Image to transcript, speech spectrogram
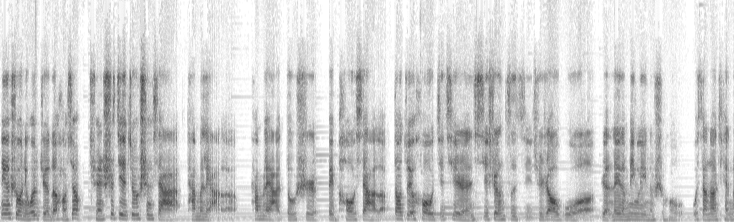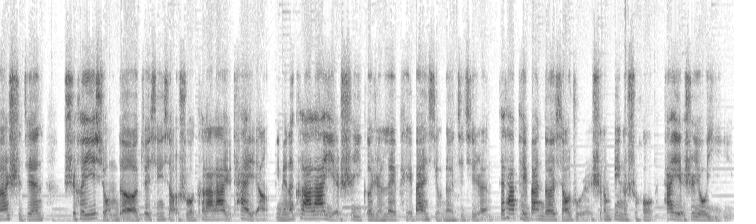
那个时候你会觉得好像全世界就剩下他们俩了。他们俩都是被抛下了，到最后机器人牺牲自己去绕过人类的命令的时候，我想到前段时间石黑一雄的最新小说《克拉拉与太阳》里面的克拉拉也是一个人类陪伴型的机器人，在他陪伴的小主人生病的时候，他也是有以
